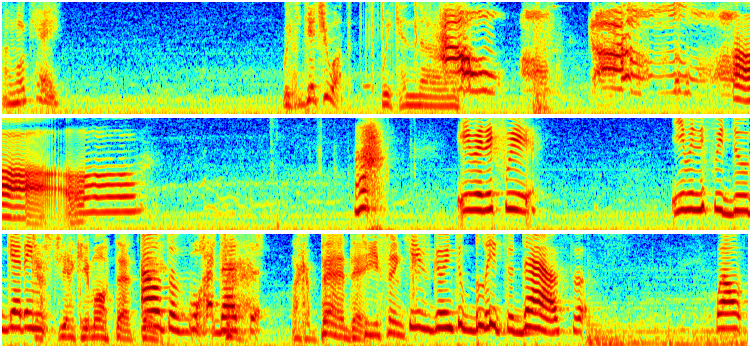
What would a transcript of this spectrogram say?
I'm okay. We can get you up. We can, uh... Ow! Oh, oh. Oh. Even if we, even if we do get him Just yank him off that thing. out of What? that, Fast, like a band-aid. Do you think... he's going to bleed to death. Well,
